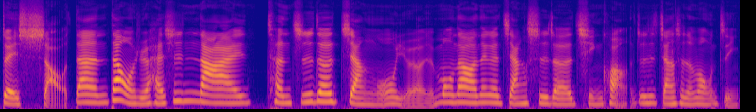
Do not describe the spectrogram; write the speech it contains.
对，少，但但我觉得还是拿来很值得讲。我有梦到那个僵尸的情况，就是僵尸的梦境。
